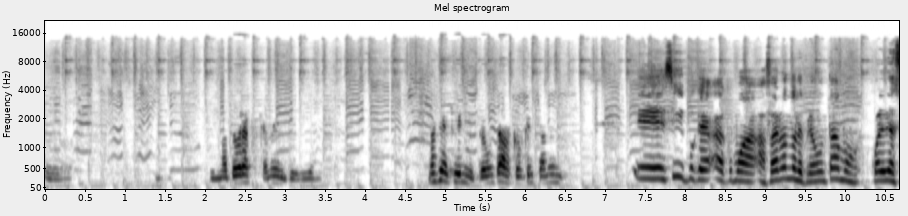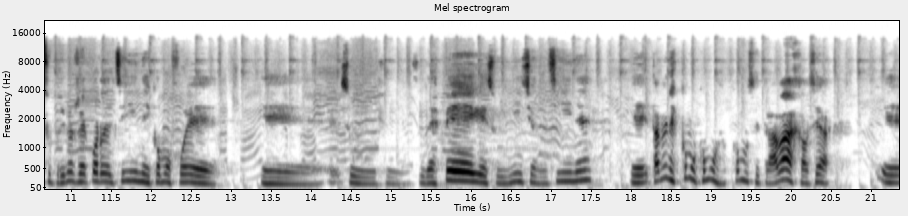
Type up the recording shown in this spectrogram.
eh, cinematográficamente, digamos. No sé a quién me preguntabas concretamente. Eh, sí, porque a, como a, Fernando le preguntamos cuál era su primer recuerdo del cine y cómo fue eh, su, su- despegue, su inicio en el cine. Eh, también es cómo, cómo, cómo se trabaja, o sea, eh,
